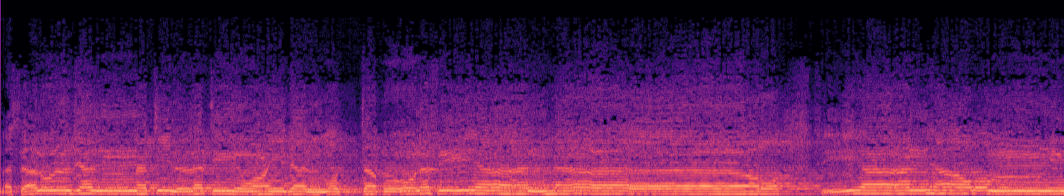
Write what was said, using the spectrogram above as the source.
مثل الجنة التي وعد المتقون فيها أنهار. فيها أنهار من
